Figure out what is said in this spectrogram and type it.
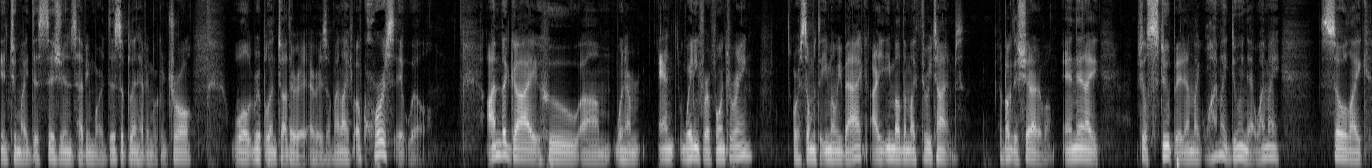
into my decisions, having more discipline, having more control, will ripple into other areas of my life. Of course, it will. I'm the guy who, um, when I'm and waiting for a phone to ring or someone to email me back, I email them like three times. I bug the shit out of them, and then I feel stupid. And I'm like, why am I doing that? Why am I so like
